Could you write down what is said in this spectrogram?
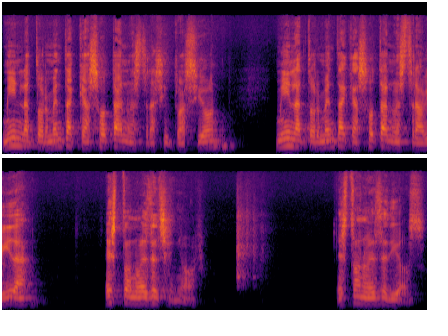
Miren la tormenta que azota nuestra situación. Miren la tormenta que azota nuestra vida. Esto no es del Señor. Esto no es de Dios.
